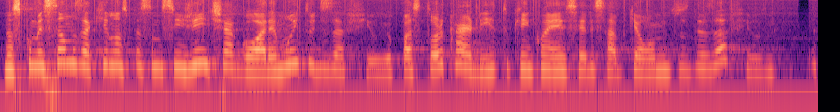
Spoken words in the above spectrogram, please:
Nós começamos aquilo, nós pensamos assim, gente, agora é muito desafio. E o pastor Carlito, quem conhece ele sabe que é o homem dos desafios. Né?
